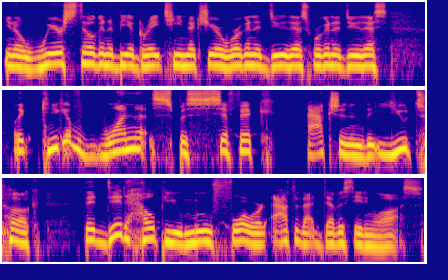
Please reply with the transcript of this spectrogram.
you know, we're still going to be a great team next year. We're going to do this. We're going to do this. Like, can you give one specific action that you took that did help you move forward after that devastating loss?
